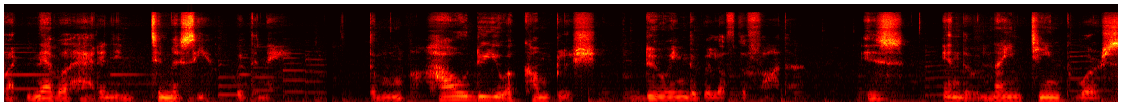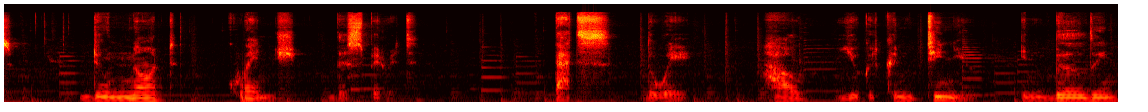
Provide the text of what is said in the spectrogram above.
but never had an intimacy with the name. The, how do you accomplish doing the will of the Father? Is in the 19th verse do not quench the Spirit. That's the way how you could continue in building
